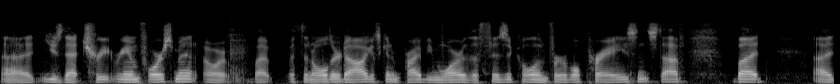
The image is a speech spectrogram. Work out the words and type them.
uh, use that treat reinforcement or but with an older dog it's going to probably be more of the physical and verbal praise and stuff. But uh,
